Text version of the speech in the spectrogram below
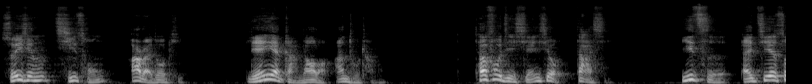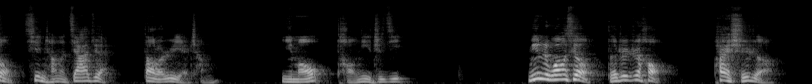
随行骑从二百多匹，连夜赶到了安土城。他父亲贤秀大喜，以此来接送信长的家眷。到了日野城，以谋讨逆之计。明智光秀得知之后，派使者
